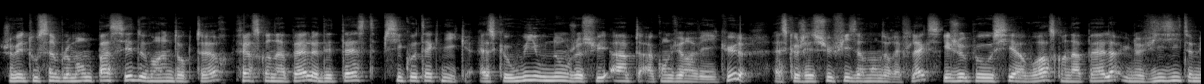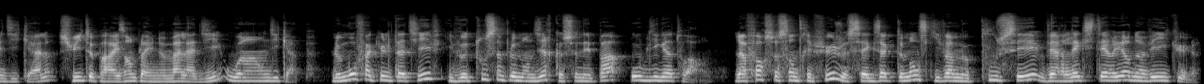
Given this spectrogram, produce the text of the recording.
je vais tout simplement passer devant un docteur, faire ce qu'on appelle des tests psychotechniques. Est-ce que oui ou non je suis apte à conduire un véhicule? Est-ce que j'ai suffisamment de réflexes? Et je peux aussi avoir ce qu'on appelle une visite médicale, suite par exemple à une maladie ou à un handicap. Le mot facultatif, il veut tout simplement dire que ce n'est pas obligatoire. La force centrifuge, c'est exactement ce qui va me pousser vers l'extérieur d'un véhicule.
